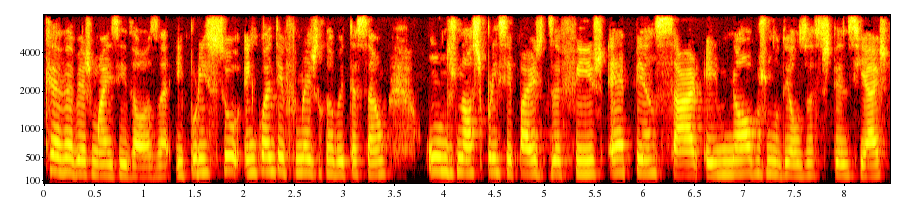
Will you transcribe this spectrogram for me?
cada vez mais idosa e, por isso, enquanto enfermeiros de reabilitação, um dos nossos principais desafios é pensar em novos modelos assistenciais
